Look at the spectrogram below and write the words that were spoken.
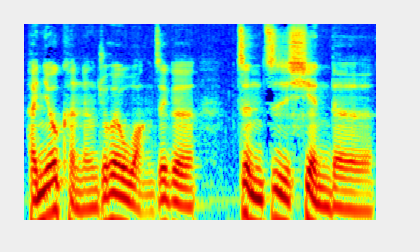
很有可能就会往这个政治线的。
